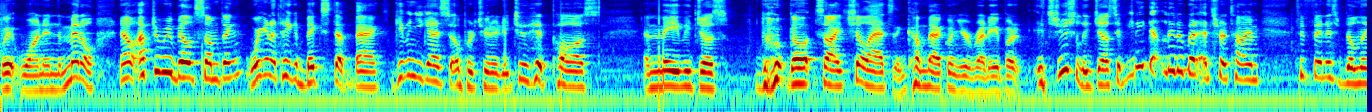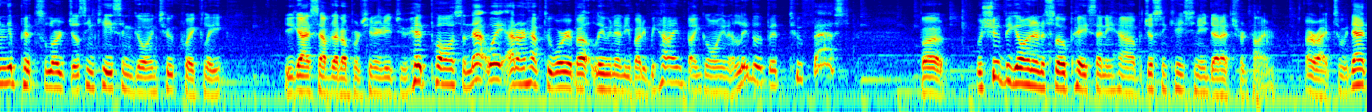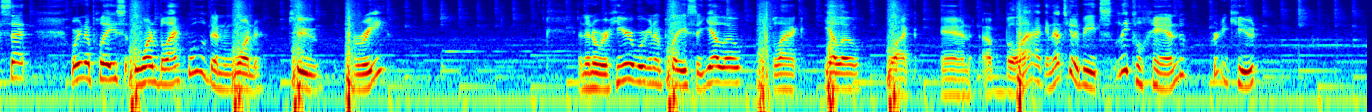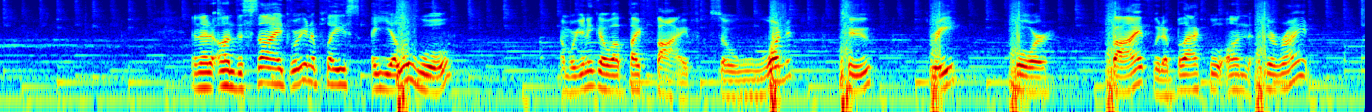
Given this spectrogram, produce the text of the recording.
with one in the middle. Now, after we build something, we're going to take a big step back, giving you guys the opportunity to hit pause and maybe just go, go outside, chillax, and come back when you're ready. But it's usually just if you need that little bit extra time to finish building the pit Pixel just in case I'm going too quickly. You guys have that opportunity to hit pause, and that way I don't have to worry about leaving anybody behind by going a little bit too fast. But we should be going at a slow pace anyhow, but just in case you need that extra time. Alright, so with that said, we're going to place one black wool, then one, two, three. And then over here, we're going to place a yellow, black, yellow, black, and a black. And that's going to be its little hand. Pretty cute. And then on the side, we're going to place a yellow wool. And we're going to go up by five. So one, two, three, four, five with a black wool on the right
